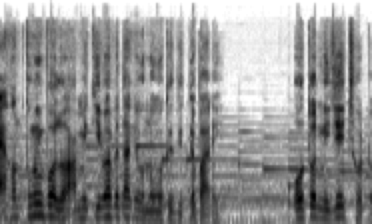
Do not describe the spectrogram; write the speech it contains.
এখন তুমি বলো, আমি কীভাবে তাকে অনুমতি দিতে পারি? ও তো নিজেই ছোট।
